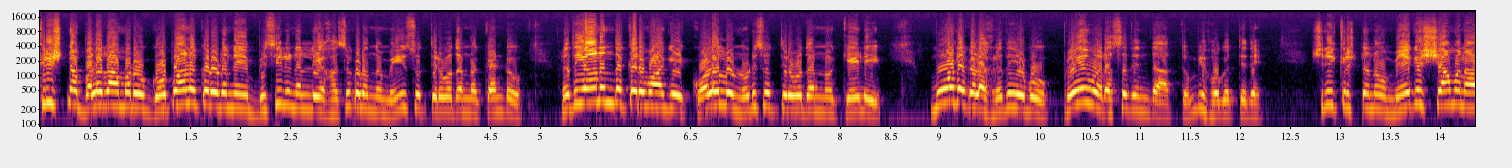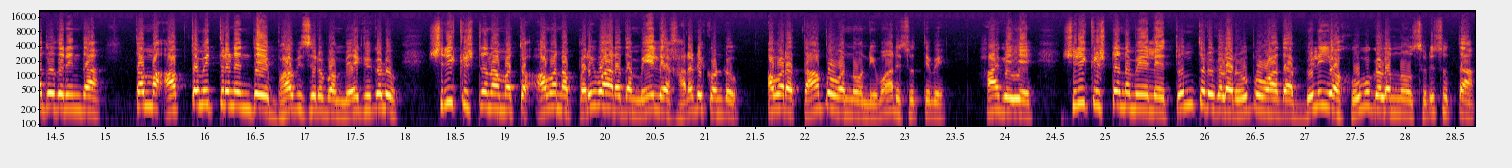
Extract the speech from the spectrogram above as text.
ಕೃಷ್ಣ ಬಲರಾಮರು ಗೋಪಾಲಕರೊಡನೆ ಬಿಸಿಲಿನಲ್ಲಿ ಹಸುಗಳನ್ನು ಮೇಯಿಸುತ್ತಿರುವುದನ್ನು ಕಂಡು ಹೃದಯಾನಂದಕರವಾಗಿ ಕೊಳಲು ನುಡಿಸುತ್ತಿರುವುದನ್ನು ಕೇಳಿ ಮೋಡಗಳ ಹೃದಯವು ಪ್ರೇಮ ರಸದಿಂದ ತುಂಬಿ ಹೋಗುತ್ತಿದೆ ಶ್ರೀಕೃಷ್ಣನು ಮೇಘಶ್ಯಾಮನಾದುದರಿಂದ ತಮ್ಮ ಆಪ್ತಮಿತ್ರನೆಂದೇ ಭಾವಿಸಿರುವ ಮೇಘಗಳು ಶ್ರೀಕೃಷ್ಣನ ಮತ್ತು ಅವನ ಪರಿವಾರದ ಮೇಲೆ ಹರಡಿಕೊಂಡು ಅವರ ತಾಪವನ್ನು ನಿವಾರಿಸುತ್ತಿವೆ. ಹಾಗೆಯೇ ಶ್ರೀಕೃಷ್ಣನ ಮೇಲೆ ತುಂತುರುಗಳ ರೂಪವಾದ ಬಿಳಿಯ ಹೂವುಗಳನ್ನು ಸುರಿಸುತ್ತಾ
